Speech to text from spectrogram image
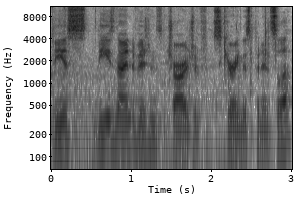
these, these nine divisions in charge of securing this peninsula.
